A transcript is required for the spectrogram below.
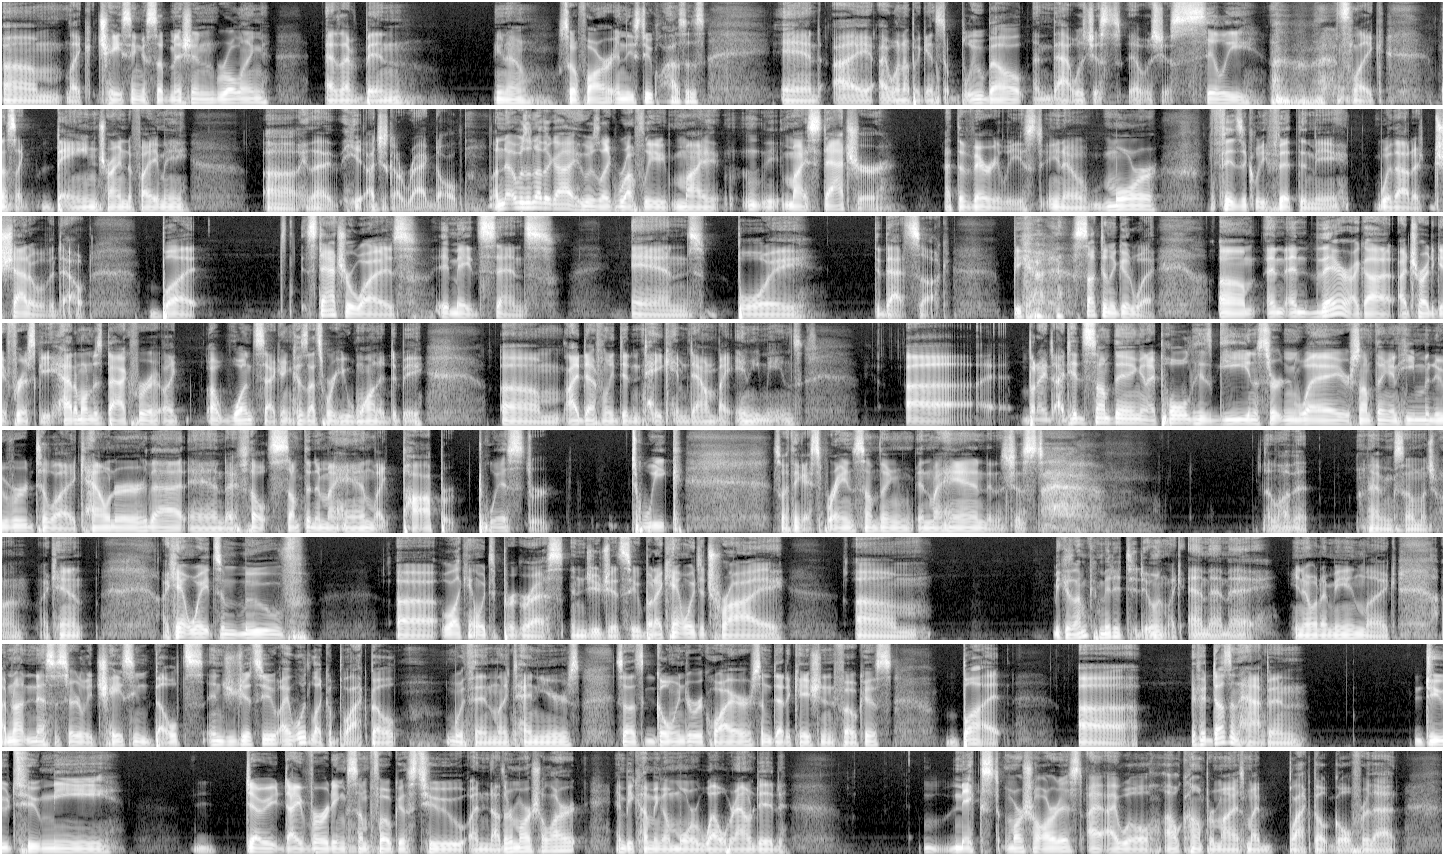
um, like chasing a submission, rolling, as I've been. You know, so far in these two classes. And I I went up against a blue belt and that was just it was just silly. that's like that's like Bane trying to fight me. Uh, he, I just got ragdolled. And it was another guy who was like roughly my my stature at the very least, you know, more physically fit than me without a shadow of a doubt. But stature wise, it made sense and boy, did that suck because sucked in a good way. Um, and and there I got I tried to get frisky, had him on his back for like a one second because that's where he wanted to be. Um, I definitely didn't take him down by any means. Uh, but I, I did something and I pulled his gi in a certain way or something, and he maneuvered to like counter that, and I felt something in my hand like pop or twist or tweak. So I think I sprained something in my hand, and it's just, I love it. I'm having so much fun. I can't, I can't wait to move. Uh, well, I can't wait to progress in jujitsu, but I can't wait to try, um, because I'm committed to doing like MMA. You know what I mean? Like, I'm not necessarily chasing belts in jujitsu. I would like a black belt within like 10 years. So that's going to require some dedication and focus. But uh, if it doesn't happen due to me di- diverting some focus to another martial art and becoming a more well rounded mixed martial artist, I, I will I'll compromise my black belt goal for that.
